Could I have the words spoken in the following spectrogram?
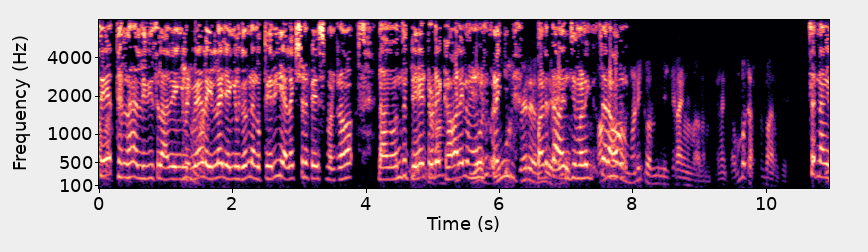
சேர்த்தெல்லாம் லிவிஸ்ல அது எங்களுக்கு. வேலை இல்ல. எங்களுக்கு வந்து நாங்க பெரிய எலெக்ஷன் ஃபேஸ் பண்றோம். நாங்க வந்து டே டு டே காலையில மூணு மணிக்கு படுத்து அஞ்சு மணிக்கு. சார் அவங்க மணிக்கு வந்து நிக்கிறாங்க மேடம் எனக்கு ரொம்ப கஷ்டமா இருக்கு. சார் நாங்க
